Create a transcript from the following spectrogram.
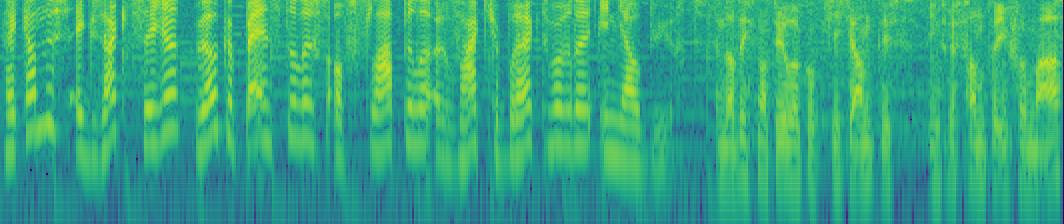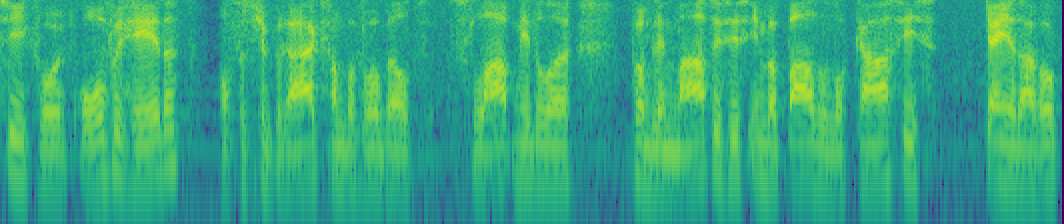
Hij kan dus exact zeggen welke pijnstillers of slaappillen er vaak gebruikt worden in jouw buurt. En dat is natuurlijk ook gigantisch interessante informatie voor overheden. Als het gebruik van bijvoorbeeld slaapmiddelen problematisch is in bepaalde locaties, kan je daar ook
